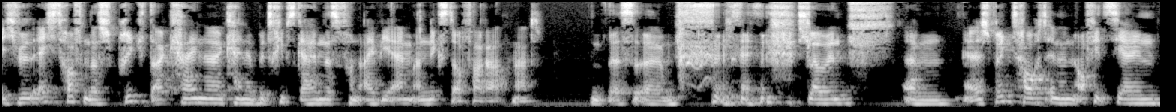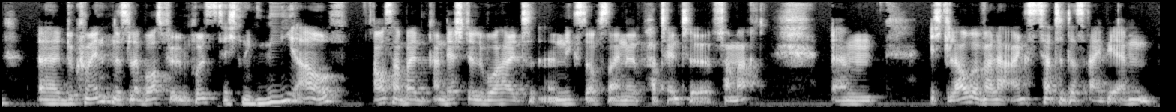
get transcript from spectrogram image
ich will echt hoffen, dass Sprick da keine, keine Betriebsgeheimnis von IBM an Nixdorf verraten hat. Das, ähm, ich glaube, ähm, Sprick taucht in den offiziellen äh, Dokumenten des Labors für Impulstechnik nie auf, außer bei, an der Stelle, wo halt Nixdorf seine Patente vermacht. Ähm, ich glaube, weil er Angst hatte, dass IBM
